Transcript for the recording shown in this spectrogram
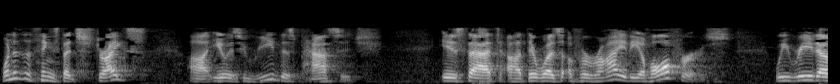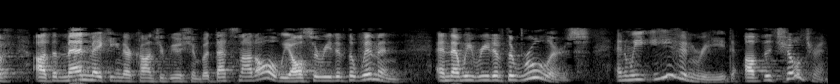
One of the things that strikes uh, you as you read this passage is that uh, there was a variety of offers. We read of uh, the men making their contribution, but that's not all. We also read of the women, and then we read of the rulers, and we even read of the children.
